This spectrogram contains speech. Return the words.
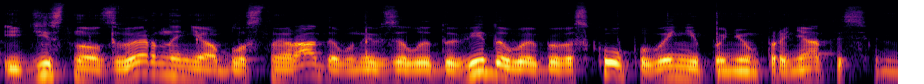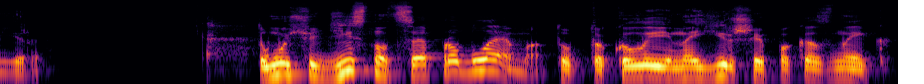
І дійсно звернення обласної ради вони взяли до відео і обов'язково повинні по ньому прийнятися міри. Тому що дійсно це проблема. Тобто, коли найгірший показник,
